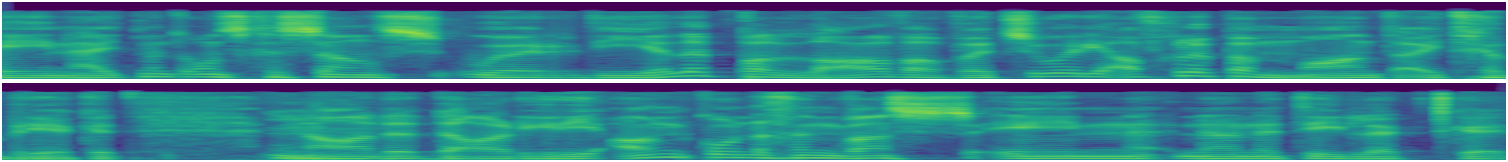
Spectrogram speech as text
en hy het met ons gesels oor die hele palawa wat so oor die afgelope maand uitgebreek het Mhm. nadat daar hierdie aankondiging was en nou natuurlik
